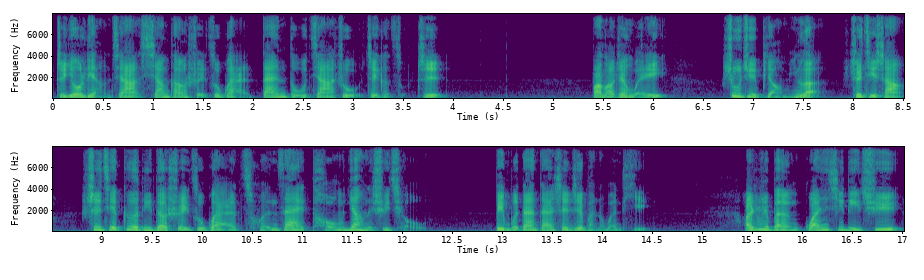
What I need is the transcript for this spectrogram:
只有两家香港水族馆单独加入这个组织。报道认为，数据表明了，实际上。世界各地的水族馆存在同样的需求，并不单单是日本的问题。而日本关西地区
